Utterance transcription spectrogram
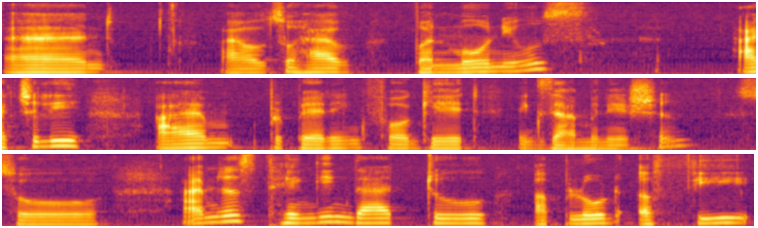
And I also have one more news. Actually I am preparing for gate examination. So I'm just thinking that to upload a few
